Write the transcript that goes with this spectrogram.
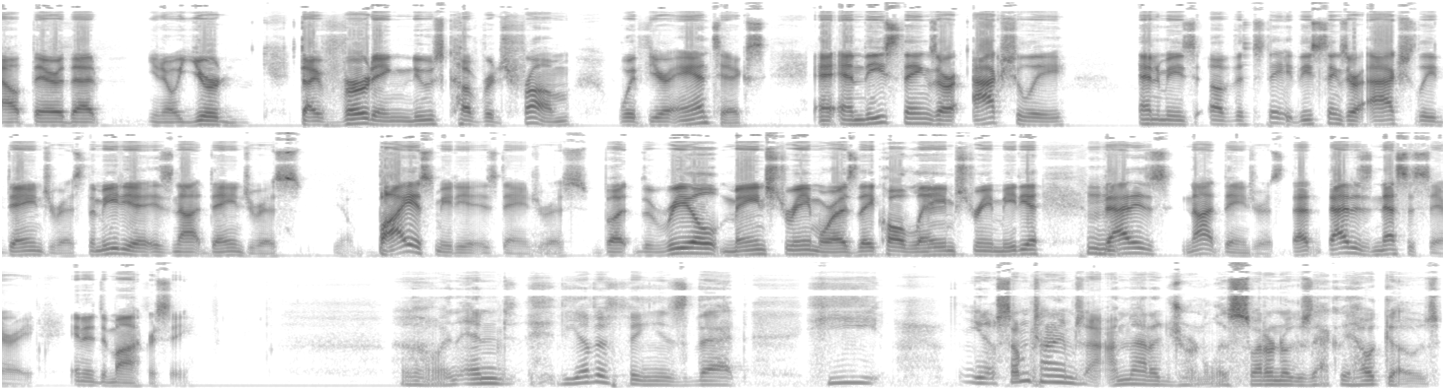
out there that, you know, you're diverting news coverage from with your antics. And, and these things are actually enemies of the state. These things are actually dangerous. The media is not dangerous. You know, biased media is dangerous, but the real mainstream, or as they call lamestream media, Hmm. that is not dangerous. That that is necessary in a democracy. Oh, and and the other thing is that he, you know, sometimes I'm not a journalist, so I don't know exactly how it goes,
